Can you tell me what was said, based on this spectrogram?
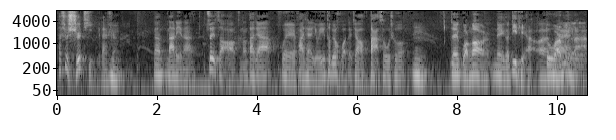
它是实体，但是、嗯那哪里呢？最早可能大家会发现有一个特别火的叫大搜车，嗯，这广告那个地铁呃对玩命的，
